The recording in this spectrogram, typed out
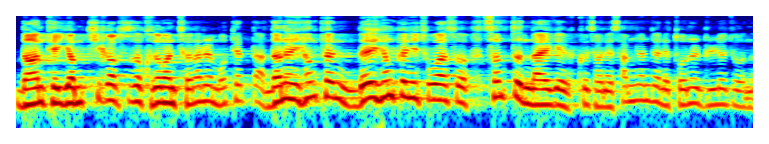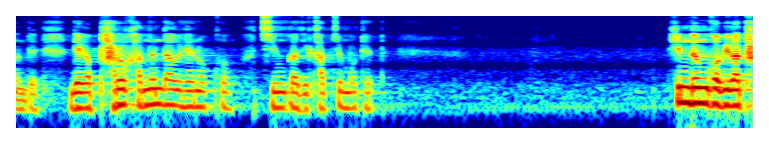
너한테 염치가 없어서 그동안 전화를 못했다. 너는 형편, 내 형편이 좋아서 선뜻 나에게 그 전에 3년 전에 돈을 빌려주었는데 내가 바로 갚는다고 해놓고 지금까지 갚지 못했다. 힘든 고비가 다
